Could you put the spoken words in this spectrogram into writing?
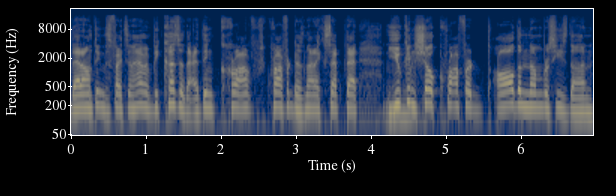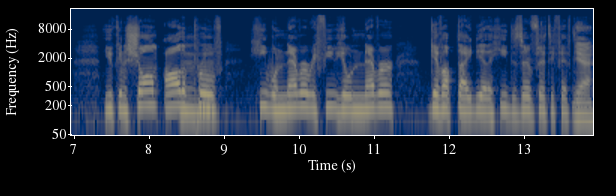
That I don't think this fight's gonna happen because of that. I think Crawford, Crawford does not accept that. You Mm-hmm. can show Crawford all the numbers he's done. You can show him all the Mm-hmm. proof. He will never refuse. He will never give up the idea that he deserves 50-50. yeah,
